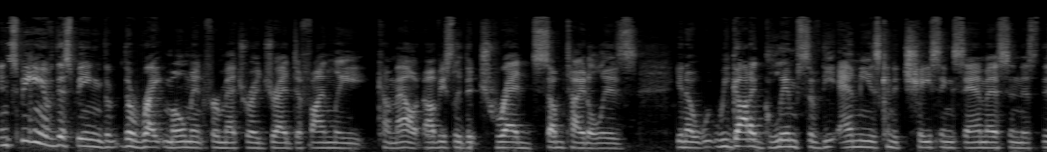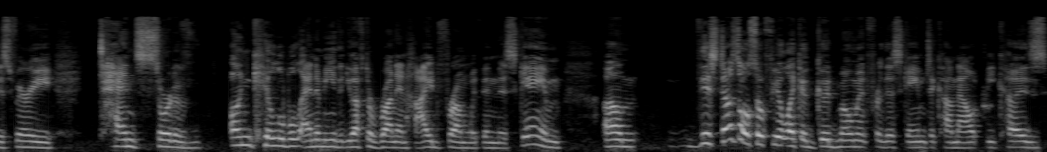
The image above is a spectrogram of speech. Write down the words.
And speaking of this being the, the right moment for Metroid Dread to finally come out, obviously the Dread subtitle is, you know, we got a glimpse of the Emmys kind of chasing Samus and this this very tense sort of unkillable enemy that you have to run and hide from within this game. Um, this does also feel like a good moment for this game to come out because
